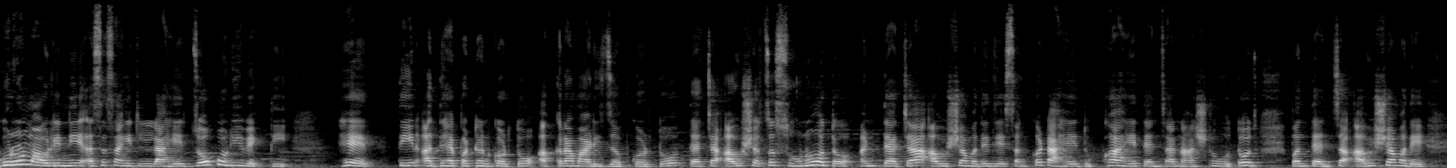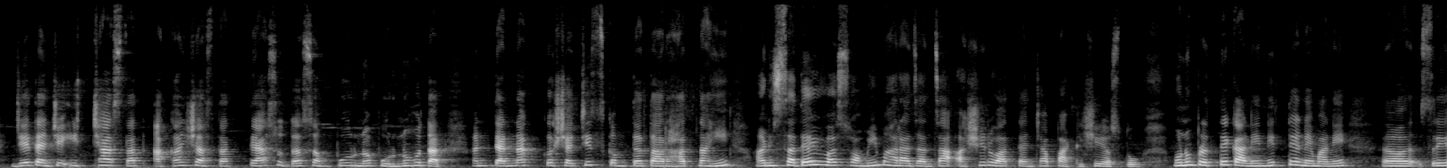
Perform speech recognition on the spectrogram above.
गुरु माऊलींनी असं सांगितलेलं आहे जो कोणी व्यक्ती हे तीन अध्याय पठण करतो अकरा माळी जप करतो. त्याच्या आयुष्याचं सोनं होतं आणि त्याच्या आयुष्यामध्ये जे संकट आहे दुःख आहे त्यांचा नाश होतोच. पण त्यांचं आयुष्यामध्ये जे त्यांचे इच्छा असतात आकांक्षा असतात त्यासुद्धा संपूर्ण पूर्ण होतात. आणि त्यांना कशाचीच कमतरता राहत नाही आणि सदैव स्वामी महाराजांचा आशीर्वाद त्यांच्या पाठीशी असतो. म्हणून प्रत्येकाने नित्यनेमाने श्री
